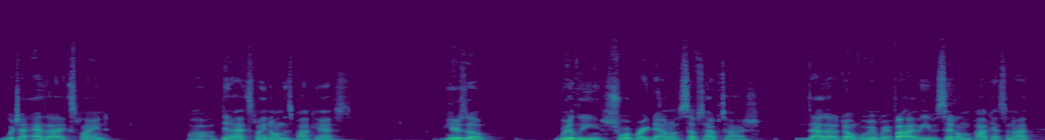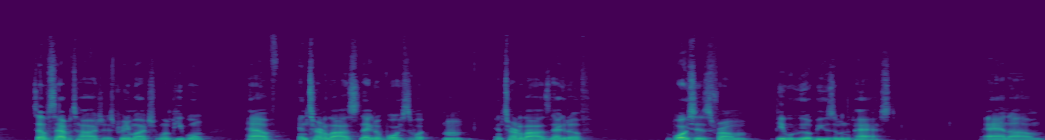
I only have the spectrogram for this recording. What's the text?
which, I, as I explained, uh, did I explain it on this podcast? Here's a really short breakdown of self sabotage. Now that I don't remember if I even said it on the podcast or not, self sabotage is pretty much when people have internalized negative voices, mm, internalized negative voices from people who abused them in the past. And um,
